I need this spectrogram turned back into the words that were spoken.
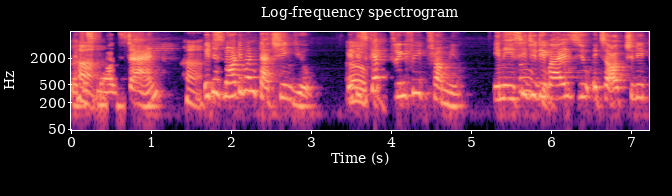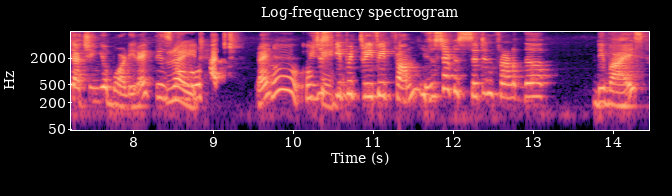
like Huh. a small stand. Huh. It is not even touching you. It is Okay. kept three feet from you. In ECG Okay. device, you it's actually touching your body, right? There's no, no Right. touch, right? Oh, We just keep it three feet from. You just have to sit in front of the device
